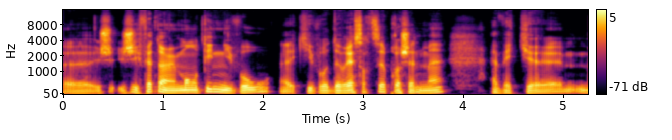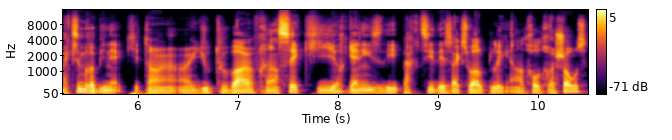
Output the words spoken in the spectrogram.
euh, j'ai fait un montée de niveau qui va, devrait sortir prochainement avec euh, Maxime Robinet, qui est un, YouTuber français qui organise des parties des actual play, entre autres choses.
